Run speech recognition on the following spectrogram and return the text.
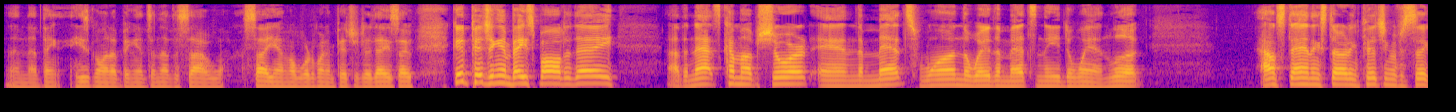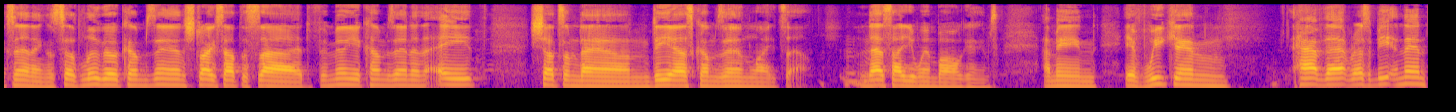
and I think he's going up against another Cy, Cy Young Award winning pitcher today. So good pitching in baseball today. Uh, the Nats come up short, and the Mets won the way the Mets need to win. Look, outstanding starting pitching for six innings. Seth Lugo comes in, strikes out the side. Familia comes in in the eighth, shuts him down. Diaz comes in, lights out. That's how you win ball games. I mean, if we can have that recipe, and then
